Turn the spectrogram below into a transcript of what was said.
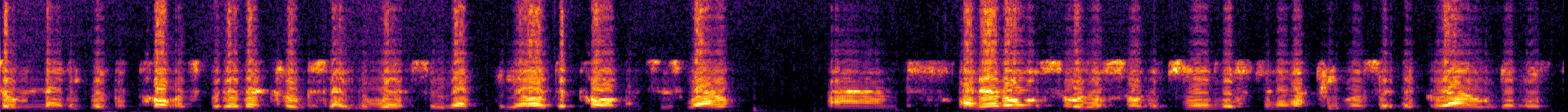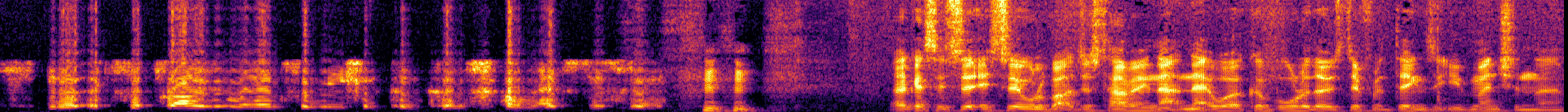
some medical departments, but other clubs like to work through their PR departments as well. Um, and then also the sort of journalists and other people's at the ground, and it's, you know, it's surprising where information can come from. Let's just say. I guess it's it's all about just having that network of all of those different things that you've mentioned there.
